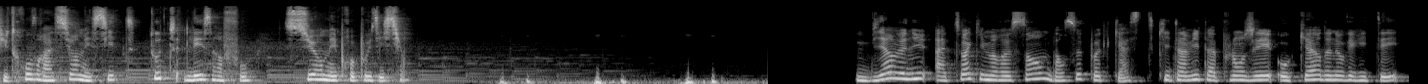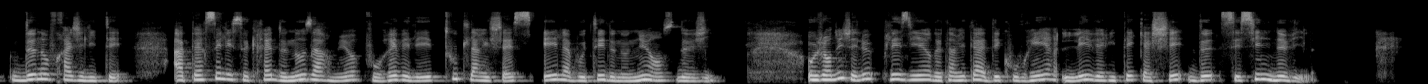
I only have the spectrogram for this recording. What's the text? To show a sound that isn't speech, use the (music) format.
tu trouveras sur mes sites toutes les infos sur mes propositions. Bienvenue à toi qui me ressemble dans ce podcast qui t'invite à plonger au cœur de nos vérités, de nos fragilités, à percer les secrets de nos armures pour révéler toute la richesse et la beauté de nos nuances de vie. Aujourd'hui, j'ai le plaisir de t'inviter à découvrir les vérités cachées de Cécile Neuville.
